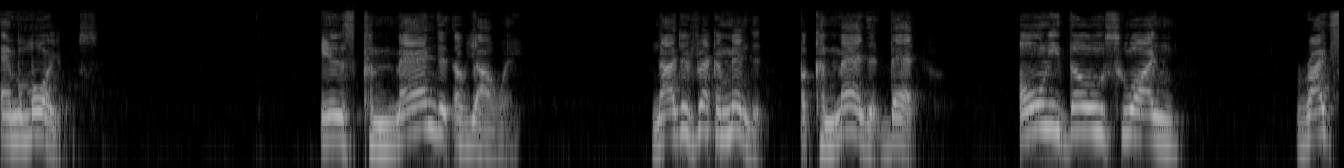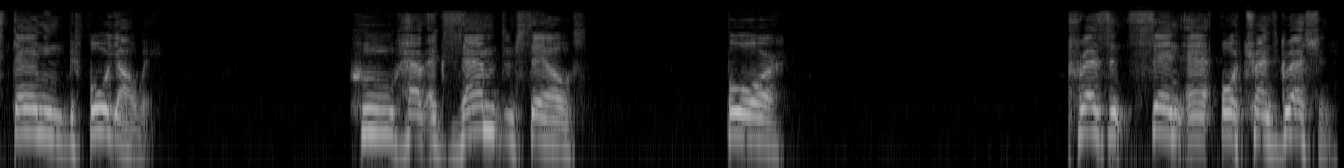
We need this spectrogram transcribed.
and memorials, it is commanded of Yahweh not just recommended, but commanded that only those who are in right standing before Yahweh, who have examined themselves for present sin and, or transgression,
